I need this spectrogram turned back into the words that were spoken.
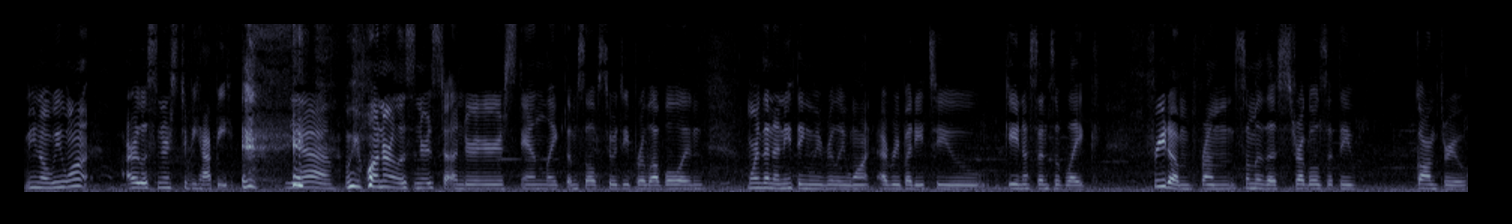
you know we want our listeners to be happy Yeah. we want our listeners to understand like themselves to a deeper level and more than anything we really want everybody to gain a sense of like freedom from some of the struggles that they've gone through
